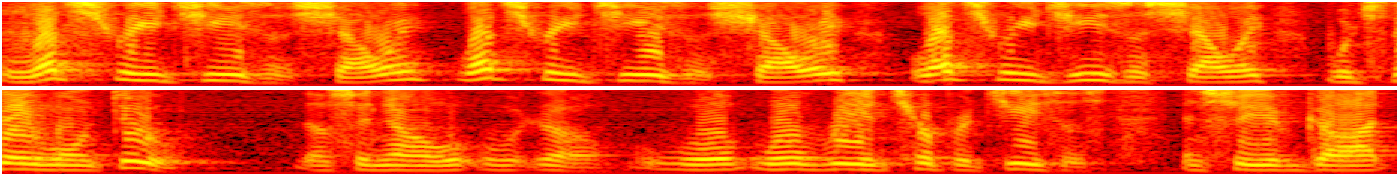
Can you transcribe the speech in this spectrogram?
Let's read Jesus, shall we? Let's read Jesus, shall we? Let's read Jesus, shall we? Which they won't do. They'll say, no, no we'll, we'll reinterpret Jesus. And so you've got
